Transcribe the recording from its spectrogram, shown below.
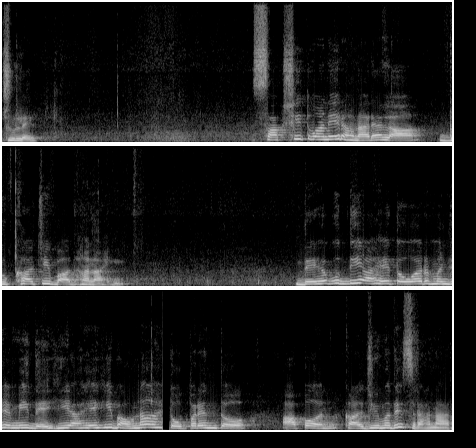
जुलै. साक्षीत्वाने राहणाऱ्याला दुःखाची बाधा नाही. देहबुद्धी आहे तोवर म्हणजे मी देही आहे ही भावना आहे. तोपर्यंत आपण काळजीमध्येच राहणार.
